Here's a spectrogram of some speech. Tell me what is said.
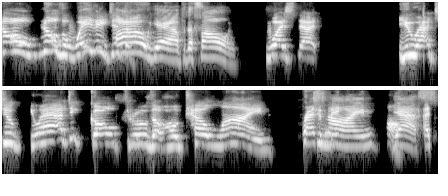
no, no, the way they did. Oh the, yeah, the phone was that you had to you had to go through the hotel line. Press nine. Make, yes.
